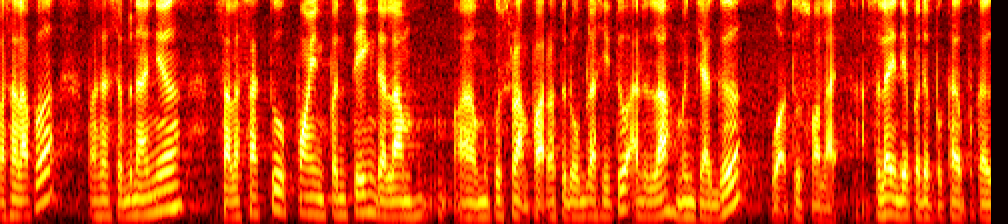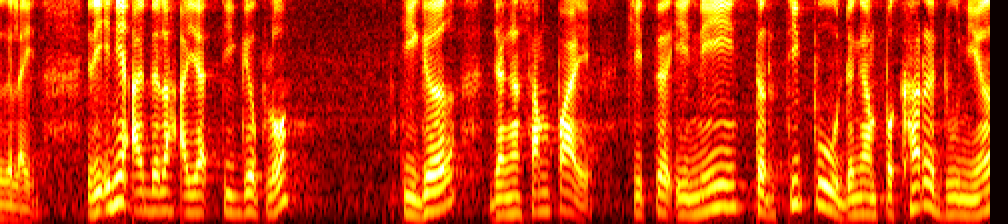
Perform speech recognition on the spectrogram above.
pasal apa? Pasal sebenarnya salah satu poin penting dalam uh, muka surat 412 itu adalah menjaga waktu solat. Ha, selain daripada perkara-perkara lain. Jadi ini adalah ayat 30 Tiga, jangan sampai kita ini tertipu dengan perkara dunia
